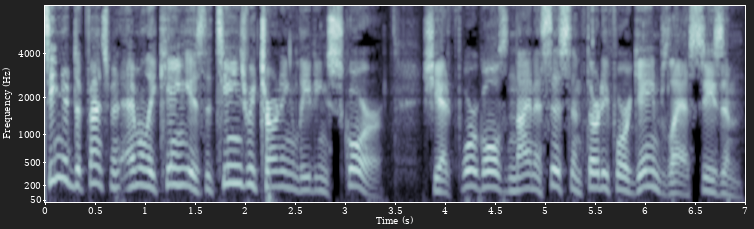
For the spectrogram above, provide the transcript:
Senior defenseman Emily King is the team's returning leading scorer. She had four goals and nine assists in 34 games last season.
